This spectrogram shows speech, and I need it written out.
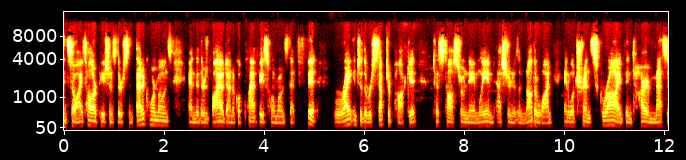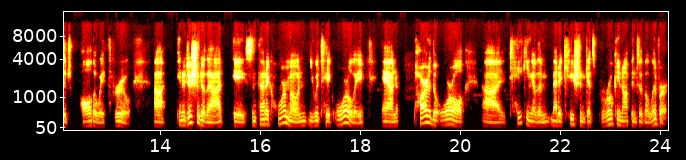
And so I tell our patients there's synthetic hormones and that there's bioidentical plant based hormones that fit right into the receptor pocket, testosterone, namely, and estrogen is another one, and will transcribe the entire message all the way through. Uh, in addition to that, a synthetic hormone you would take orally, and part of the oral uh, taking of the medication gets broken up into the liver.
